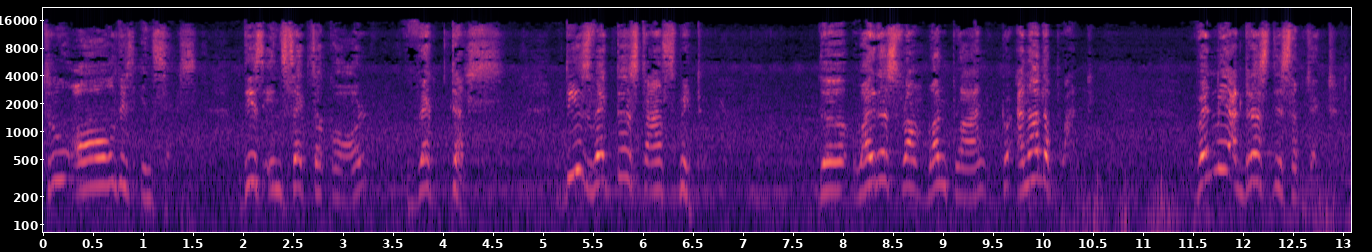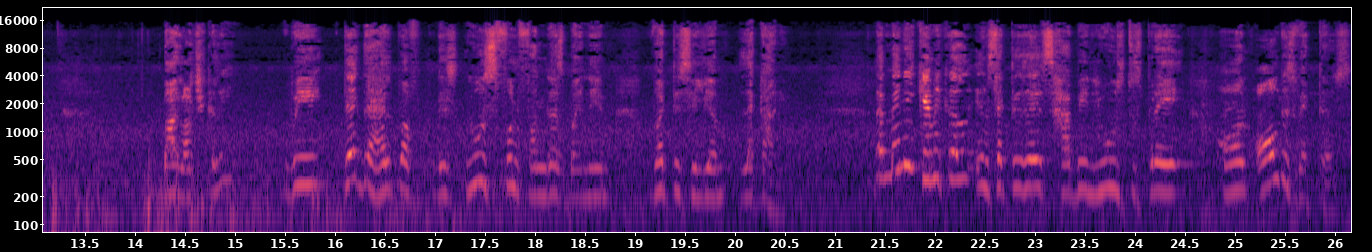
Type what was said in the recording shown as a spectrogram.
through all these insects. These insects are called vectors. These vectors transmit the virus from one plant to another plant. When we address this subject biologically, we take the help of this useful fungus by name Verticillium lecanii. Now, many chemical insecticides have been used to spray on all these vectors,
